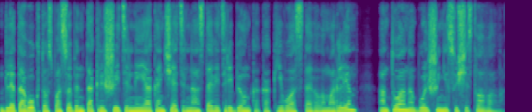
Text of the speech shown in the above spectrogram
Для того, кто способен так решительно и окончательно оставить ребенка, как его оставила Марлен, Антуана больше не существовало.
